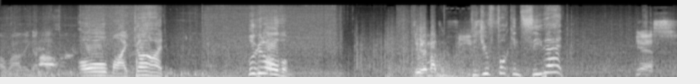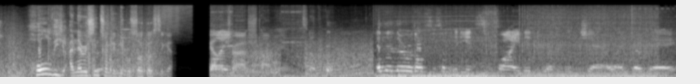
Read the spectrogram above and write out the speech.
Oh wow, they got oh. this. Oh my god! Look at all of them! Dude, I'm about to feast. Did you fucking see that? Yes. Holy! I've never seen so many people so close together. Got the trash, Tommy. It's no problem. And then there was also some idiots flying into us in the jet. Like, okay.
